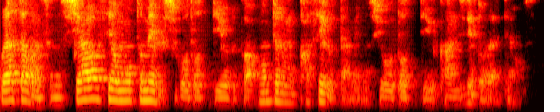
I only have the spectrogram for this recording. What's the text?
これは多分その幸せを求める仕事っていうよりか、本当にもう稼ぐための仕事っていう感じで捉えてます。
